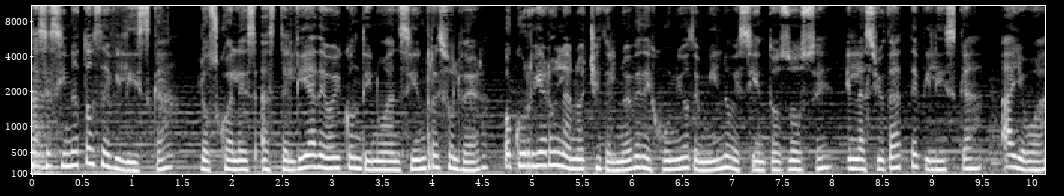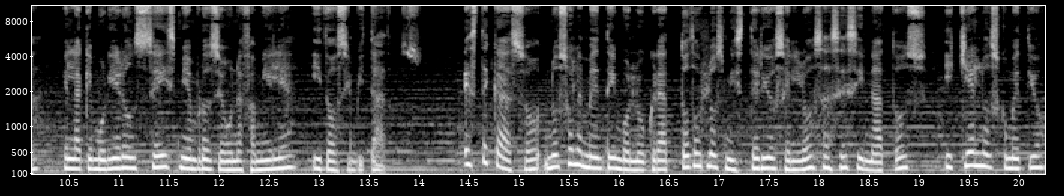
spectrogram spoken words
Los asesinatos de Vilisca, los cuales hasta el día de hoy continúan sin resolver, ocurrieron la noche del 9 de junio de 1912 en la ciudad de Vilisca, Iowa, en la que murieron seis miembros de una familia y dos invitados. Este caso no solamente involucra todos los misterios en los asesinatos y quién los cometió,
